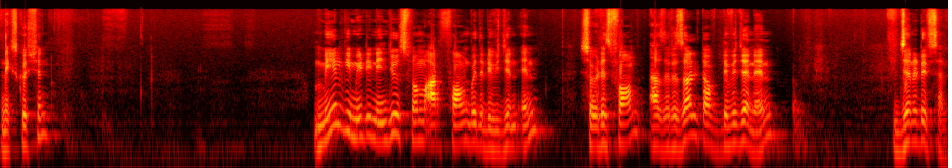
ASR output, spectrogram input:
Next question. Male gamete in angiosperm are formed by the division in So it is formed as a result of division in generative cell.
